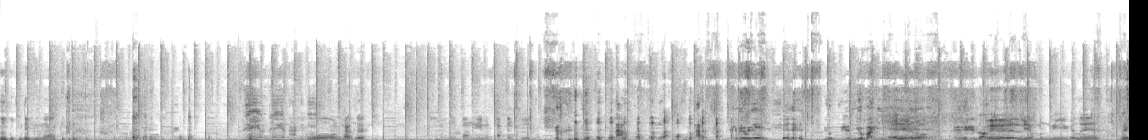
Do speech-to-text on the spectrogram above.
หนึ่งนางเหนื่อยเหนื่อยก็พักโอ้พักเลยในฝั่งนี้มันพักทั้งคืนหลับดูดิดูยืนอยู่ฝั่งนี้เออโลเออดูรอบเออเหลี่ยมมันมีก็เลยเฮ้ย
